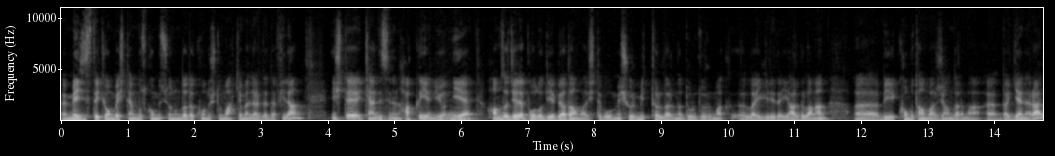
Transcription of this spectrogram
e, meclisteki 15 Temmuz komisyonunda da konuştu, mahkemelerde de filan. İşte kendisinin hakkı yeniyor. Niye? Hamza Celepoğlu diye bir adam var. İşte bu meşhur MİT tırlarını durdurmakla ilgili de yargılanan e, bir komutan var jandarmada general.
